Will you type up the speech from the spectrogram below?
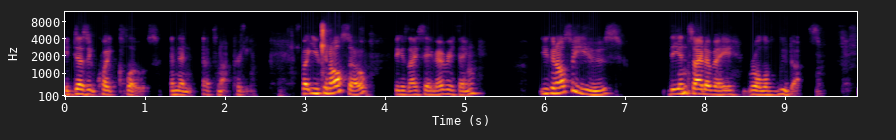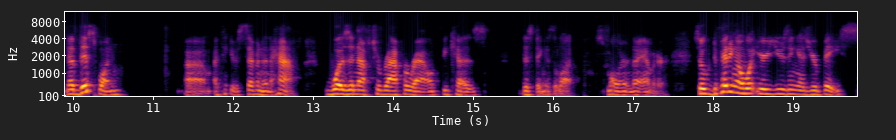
it doesn't quite close and then that's not pretty. But you can also, because I save everything, you can also use the inside of a roll of glue dots. Now this one, um, I think it was seven and a half, was enough to wrap around because this thing is a lot smaller in diameter. So depending on what you're using as your base,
